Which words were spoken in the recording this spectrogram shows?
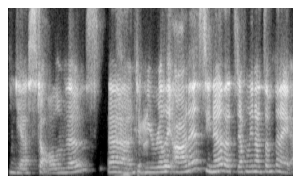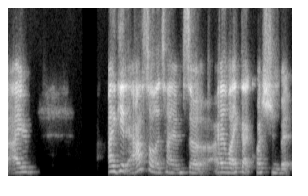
yes to all of those. Uh, to be really honest, you know, that's definitely not something I, I I get asked all the time. So I like that question, but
